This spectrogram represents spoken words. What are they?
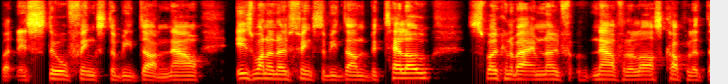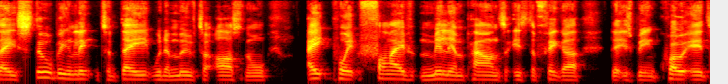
but there's still things to be done. Now, is one of those things to be done? Bitello, spoken about him now for the last couple of days, still being linked today with a move to Arsenal 8.5 million pounds is the figure that is being quoted.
